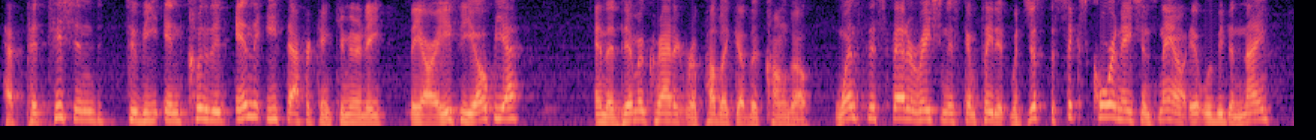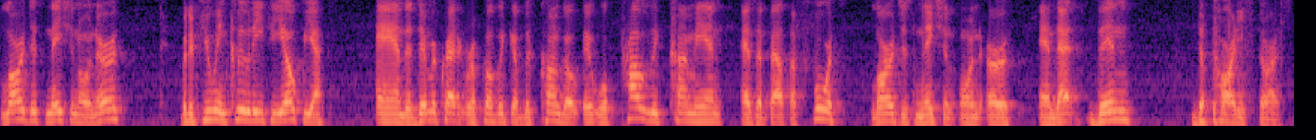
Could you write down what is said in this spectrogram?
have petitioned to be included in the East African community. They are Ethiopia and the Democratic Republic of the Congo. Once this federation is completed with just the six core nations now, it will be the ninth largest nation on earth. But if you include Ethiopia and the Democratic Republic of the Congo, it will probably come in as about the fourth largest nation on earth. And that then the party starts.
